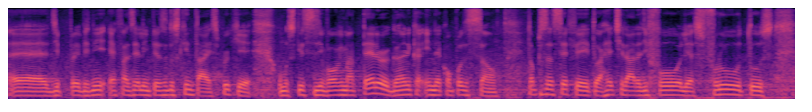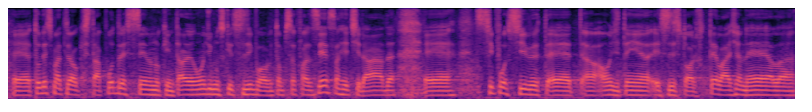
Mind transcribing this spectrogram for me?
é, de prevenir é fazer a limpeza dos quintais, porque o mosquito se desenvolve matéria orgânica em decomposição. Então precisa ser feito a retirada de folhas, frutos, é, todo esse material que está apodrecendo no quintal é onde o mosquito se desenvolve. Então precisa fazer essa retirada, é, se possível, é, onde tenha esses históricos, telar a janela,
